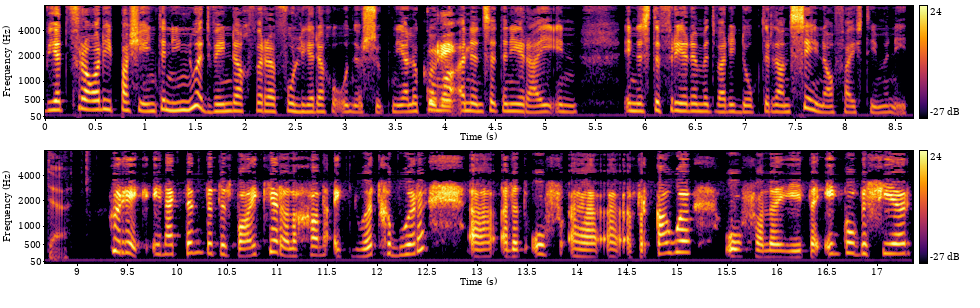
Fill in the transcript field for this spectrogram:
weet vra die pasiënte nie noodwendig vir 'n volledige ondersoek nie. Hulle kom maar in en sit in die ry en en is tevrede met wat die dokter dan sê na 15 minute. Korrek en ek dink dit is baie keer hulle gaan uit noodgebore. Uh hulle het of 'n uh, 'n uh, verkoue of hulle het 'n enkel beseer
